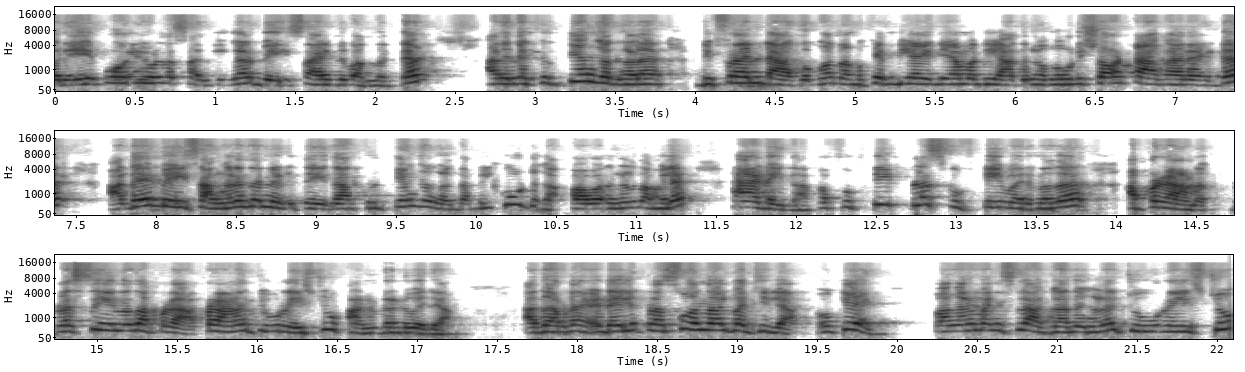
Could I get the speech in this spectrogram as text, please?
ഒരേപോലെയുള്ള സംഖ്യകൾ ബേസ് ആയിട്ട് വന്നിട്ട് അതിന്റെ കൃത്യംഗങ്ങൾ ഡിഫറെന്റ് ആകുമ്പോൾ നമുക്ക് എന്ത് ചെയ്യാൻ മതി? അതിനൊന്നുകൂടി ഷോർട്ട് ആകാനായിട്ട് അതേ ബേസ് അങ്ങനെ തന്നെ എടുത്ത് ചെയ്താൽ കൃത്യംഗങ്ങൾ തമ്മിൽ കൂട്ടുക. പവറുകൾ തമ്മിൽ ആഡ് ചെയ്യുക. അപ്പൊ ഫിഫ്റ്റി പ്ലസ് ഫിഫ്റ്റി വരുന്നത് അപ്പോഴാണ്. പ്ലസ് ചെയ്യുന്നത് അപ്പോഴാണ് അപ്പോഴാണ് ടു റേസ് ടു ഹൺഡ്രഡ് വരിക അത് അവിടെ ഇടയിൽ പ്ലസ് വന്നാൽ പറ്റില്ല. ഓക്കെ അപ്പൊ അങ്ങനെ മനസ്സിലാക്കുക. നിങ്ങൾ ടു റേസ് ടു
